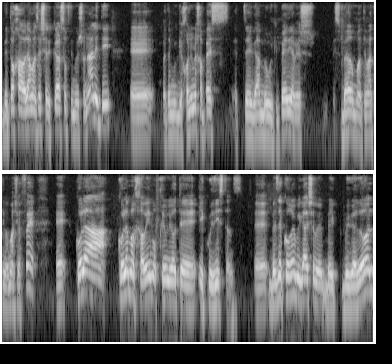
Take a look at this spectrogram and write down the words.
בתוך העולם הזה של of dimensionality, אה, ואתם יכולים לחפש את זה גם בוויקיפדיה, ויש הסבר מתמטי ממש יפה, אה, כל. כל המרחבים הופכים להיות equidistance. וזה קורה בגלל שבגדול,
